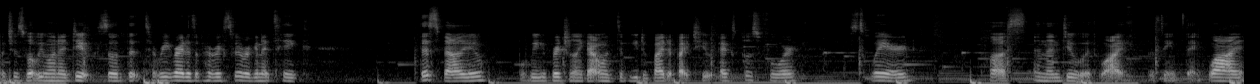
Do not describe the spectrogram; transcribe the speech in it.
which is what we want to do. So to rewrite as a perfect square, we're going to take this value, what we originally got was to be divided by 2, x plus 4 squared plus, and then do it with y, the same thing, y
